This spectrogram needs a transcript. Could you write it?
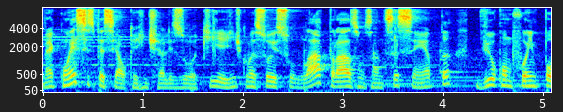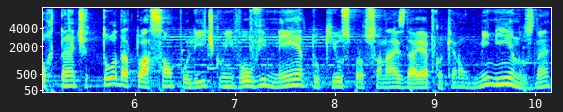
Né, com esse especial que a gente realizou aqui, a gente começou isso lá atrás, nos anos 60, viu como foi importante toda a atuação política, o envolvimento que os profissionais da época, que eram meninos, né,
